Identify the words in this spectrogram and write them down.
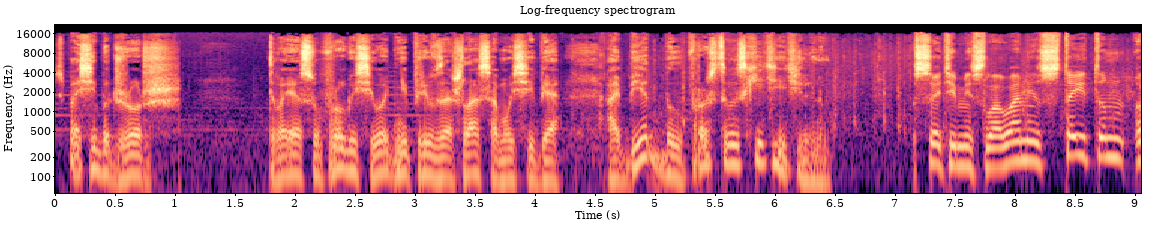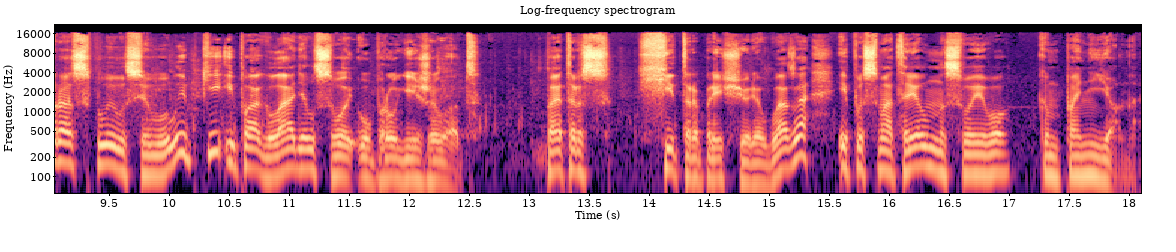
Спасибо, Джордж. Твоя супруга сегодня превзошла саму себя. Обед был просто восхитительным. С этими словами Стейтон расплылся в улыбке и погладил свой упругий живот. Петерс хитро прищурил глаза и посмотрел на своего компаньона.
